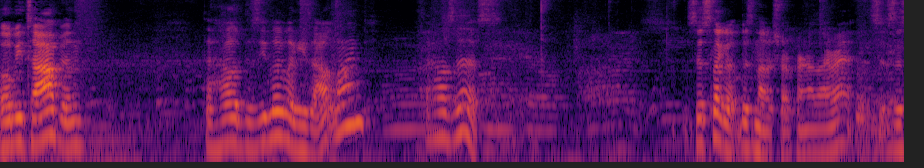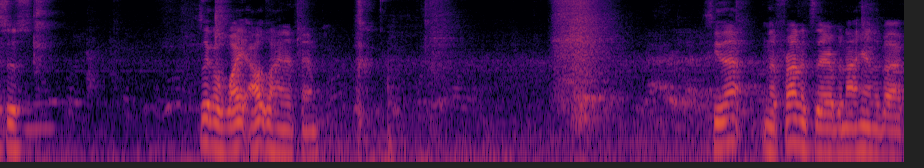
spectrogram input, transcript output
Obi Toppin. The hell does he look like he's outlined? The hell is this? Is this like a? This is not a sharp outline, right? This is, this is. It's like a white outline of him. See that? In the front it's there, but not here in the back.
